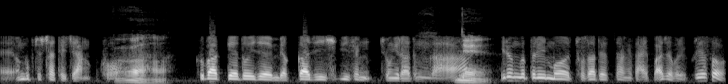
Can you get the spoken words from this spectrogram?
에, 언급조차 되지 않고 어허. 그 밖에도 이제 몇 가지 희귀생 종이라든가 네. 이런 것들이 뭐 조사 대상에서 아예 빠져버려요. 그래서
